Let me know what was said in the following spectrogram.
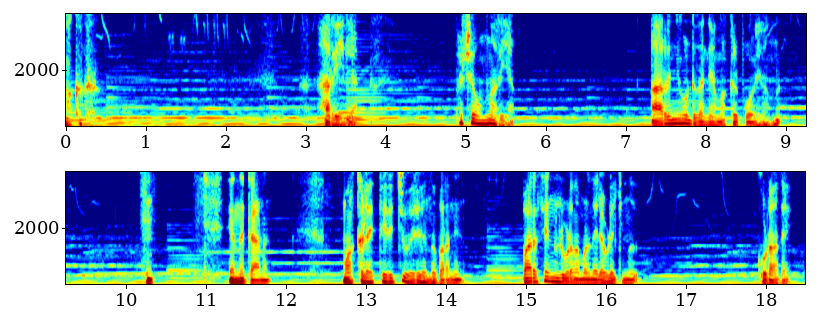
മക്കൾക്ക്? അറിയില്ല. പക്ഷെ ഒന്നറിയാം. അറിഞ്ഞുകൊണ്ട് തന്നെ മക്കൾ പോയതെന്ന്. എന്നിട്ടാണ് മക്കളെ തിരിച്ചു വരുമെന്ന് പറഞ്ഞ് പരസ്യങ്ങളിലൂടെ നമ്മൾ നിലവിളിക്കുന്നത്. കൂടാതെ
